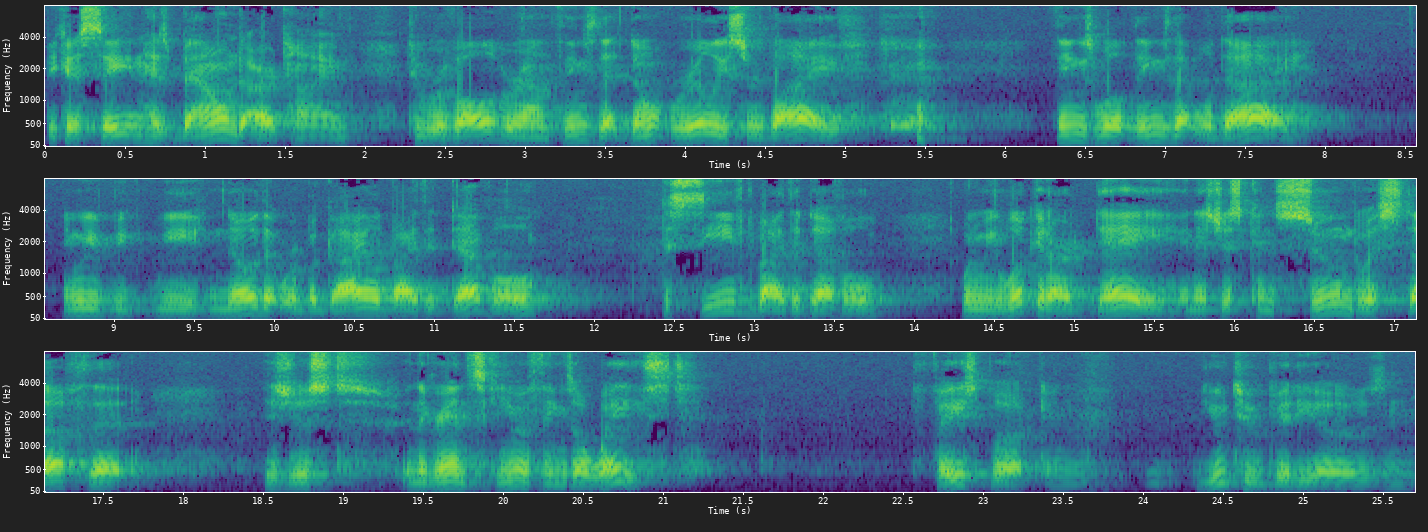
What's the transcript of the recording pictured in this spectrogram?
Because Satan has bound our time to revolve around things that don't really survive, things, will, things that will die. And we, we know that we're beguiled by the devil, deceived by the devil, when we look at our day and it's just consumed with stuff that is just, in the grand scheme of things, a waste. Facebook and YouTube videos and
